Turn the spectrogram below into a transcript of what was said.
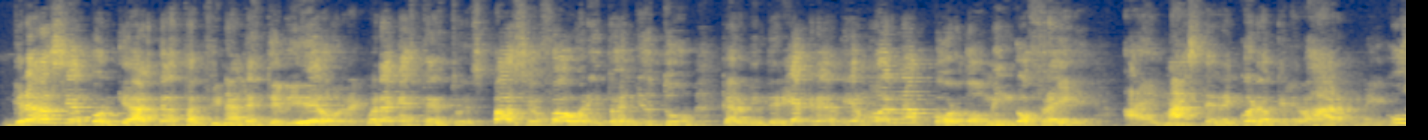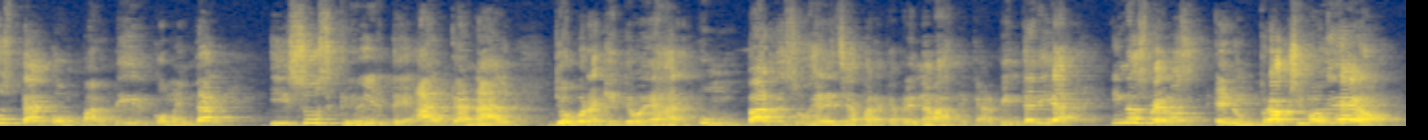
Gracias por quedarte hasta el final de este video. Recuerda que este es tu espacio favorito en YouTube, Carpintería Creativa Moderna por Domingo Freire. Además te recuerdo que le vas a dar me gusta, compartir, comentar y suscribirte al canal. Yo por aquí te voy a dejar un par de sugerencias para que aprendas más de carpintería y nos vemos en un próximo video.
